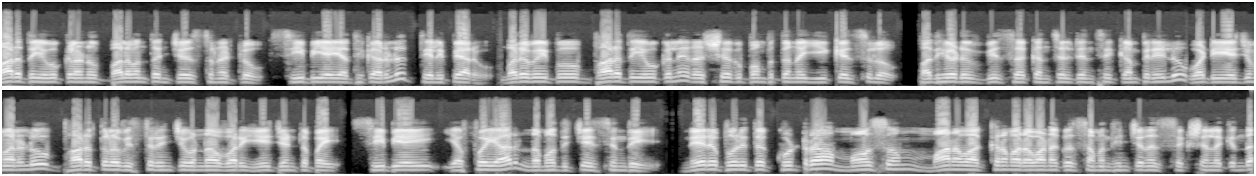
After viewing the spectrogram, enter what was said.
భారత యువకులను బలవంతం చేస్తున్నట్లు సిబిఐ అధికారులు తెలిపారు. మరోవైపు భారత యువకుల్ని రష్యాకు పంపుతున్న ఈ కేసులో పదిహేడు వీసా కన్సల్టెన్సీ కంపెనీలు వాటి యజమానులు భారత్లో విస్తరించి ఉన్న వారి ఏజెంట్లపై సిబిఐ ఎఫ్ఐఆర్ నమోదు చేసింది. నేరపూరిత కుట్ర మోసం మానవ అక్రమ రవాణాకు సంబంధించిన సెక్షన్ల కింద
